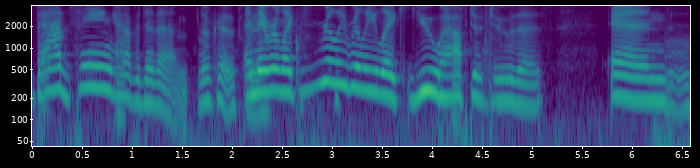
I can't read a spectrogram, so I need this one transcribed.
bad thing happen to them. Okay, that's and they were like really really like you have to do this. And Hmm.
